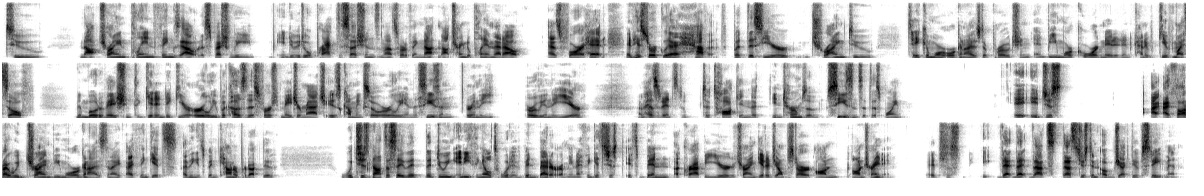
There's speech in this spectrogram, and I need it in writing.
to not try and plan things out, especially individual practice sessions and that sort of thing, not not trying to plan that out as far ahead. And historically I haven't, but this year trying to take a more organized approach and, and be more coordinated and kind of give myself the motivation to get into gear early because this first major match is coming so early in the season or in the early in the year. I'm hesitant to, to talk in the in terms of seasons at this point. It, it just I, I, thought I would try and be more organized, and I, I think it's I think it's been counterproductive. Which is not to say that that doing anything else would have been better. I mean, I think it's just it's been a crappy year to try and get a jump start on on training. It's just that that that's that's just an objective statement.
